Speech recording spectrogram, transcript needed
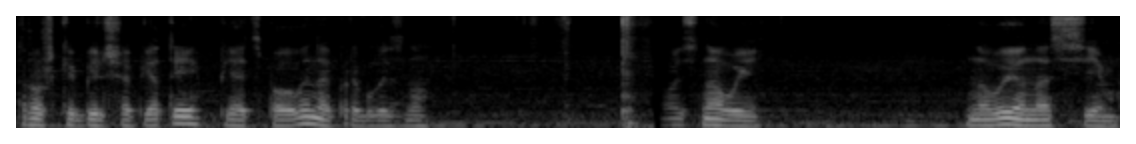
трошки більше 5, 5,5 приблизно. Ось новий. Новий у нас 7.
